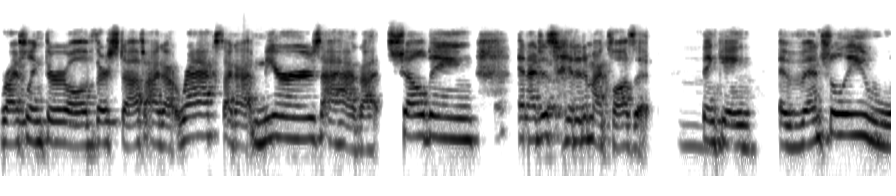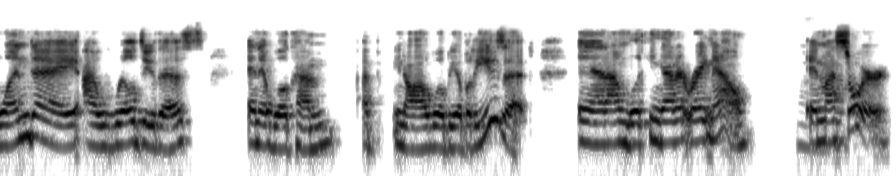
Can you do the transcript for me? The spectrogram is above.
rifling through all of their stuff. I got racks, I got mirrors, I got shelving, and I just hid it in my closet, mm-hmm. thinking eventually one day I will do this and it will come, you know, I will be able to use it. And I'm looking at it right now in my store.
